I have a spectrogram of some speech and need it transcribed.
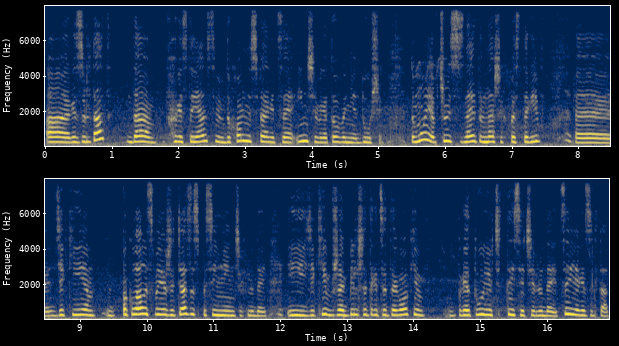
А результат. Да, в християнстві, в духовній сфері це інші врятовані душі. Тому я вчусь, знаєте, в наших пастирів, е, які поклали своє життя за спасіння інших людей, і які вже більше 30 років врятують тисячі людей. Це є результат.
